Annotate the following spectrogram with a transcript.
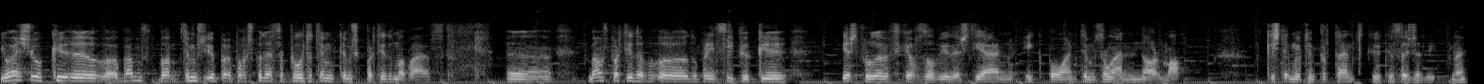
Eu acho que uh, vamos, vamos temos, para responder essa pergunta temos, temos que partir de uma base. Uh, vamos partir do, uh, do princípio que este problema fica resolvido este ano e que para o ano temos um ano normal. Que isto é muito importante que, que seja dito, não é?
